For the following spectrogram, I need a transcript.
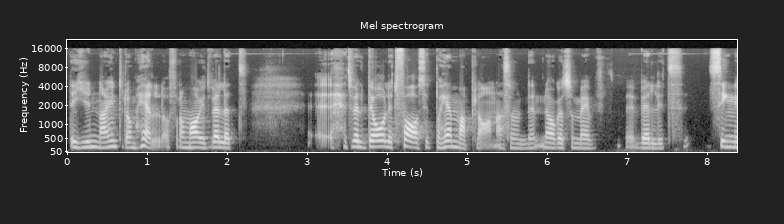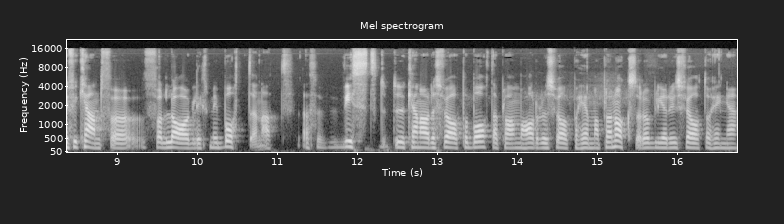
det gynnar ju inte dem heller för de har ju ett väldigt Eh, ett väldigt dåligt facit på hemmaplan. Alltså något som är väldigt signifikant för, för lag liksom i botten. Att, alltså, visst, du kan ha det svårt på bortaplan, men har du det svårt på hemmaplan också, då blir det ju svårt att hänga,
